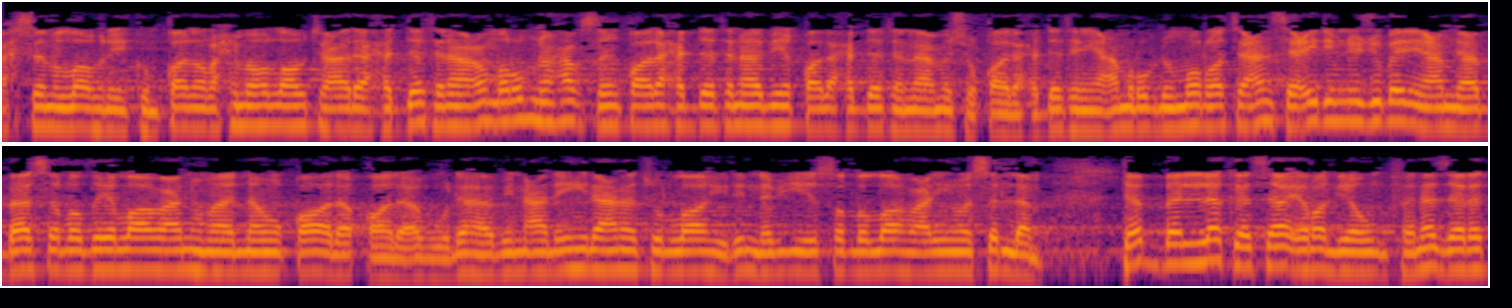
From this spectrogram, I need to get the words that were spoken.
أحسن الله إليكم. قال رحمه الله تعالى حدثنا عمر بن حفص قال حدثنا أبي قال حدثنا أعمش قال حدثني عمرو بن مرة عن سعيد بن جبير عن ابن عباس رضي الله عنهما أنه قال قال أبو لهب عليه لعنة الله للنبي صلى الله عليه وسلم تبا لك سائر اليوم. فنزلت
